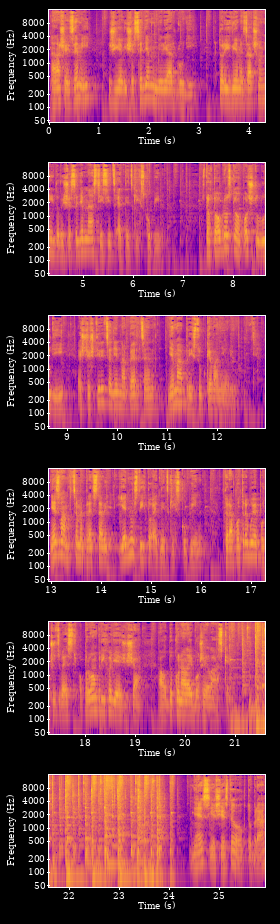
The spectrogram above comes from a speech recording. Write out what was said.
Na našej Zemi žije vyše 7 miliard ľudí, ktorých vieme začleniť do vyše 17 tisíc etnických skupín. Z tohto obrovského počtu ľudí ešte 41% nemá prístup k evaníliu. Dnes vám chceme predstaviť jednu z týchto etnických skupín, ktorá potrebuje počuť zväzť o prvom príchode Ježiša a o dokonalej Božej láske. Dnes je 6. oktobra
